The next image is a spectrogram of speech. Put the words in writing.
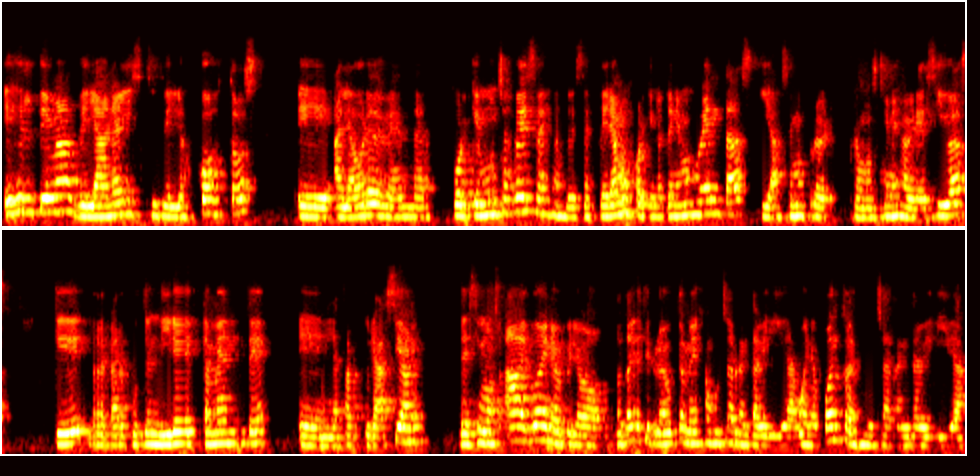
es el tema del análisis de los costos eh, a la hora de vender, porque muchas veces nos desesperamos porque no tenemos ventas y hacemos promociones agresivas que repercuten directamente en la facturación. Decimos, ay, bueno, pero total este producto me deja mucha rentabilidad. Bueno, ¿cuánto es mucha rentabilidad?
